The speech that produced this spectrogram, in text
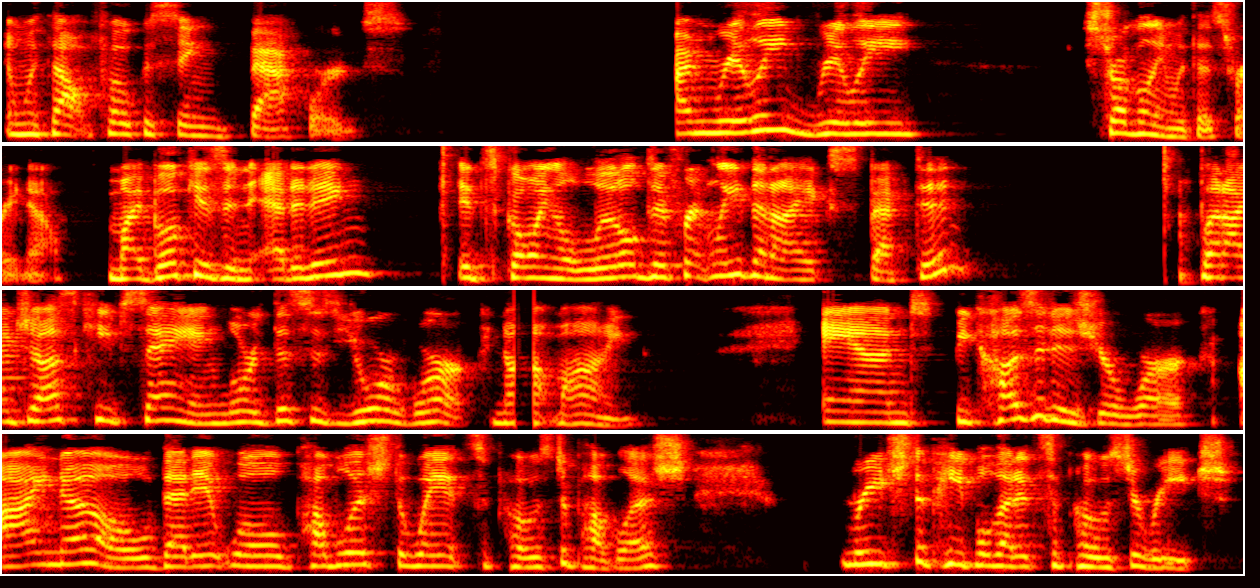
and without focusing backwards. I'm really, really struggling with this right now. My book is in editing. It's going a little differently than I expected. But I just keep saying, Lord, this is your work, not mine. And because it is your work, I know that it will publish the way it's supposed to publish, reach the people that it's supposed to reach.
